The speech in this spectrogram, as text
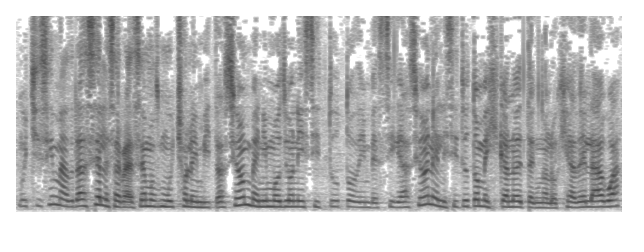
Muchísimas gracias, les agradecemos mucho la invitación. Venimos de un instituto de investigación, el Instituto Mexicano de Tecnología del Agua,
